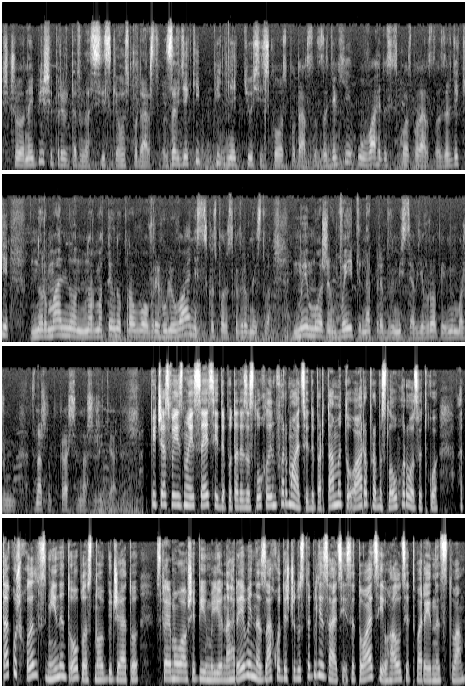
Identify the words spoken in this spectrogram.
що найбільший пріоритет у нас сільське господарство. Завдяки підняттю сільського господарства, завдяки уваги до сільського господарства, завдяки нормального нормативно-правового врегулювання сільськогосподарського виробництва, ми можемо вийти на передові місця в Європі, і ми можемо значно покращити наше життя. Під час виїзної сесії депутати заслухали інформацію департаменту агропромислового розвитку, а також хвалив зміни до обласного бюджету, спрямувавши півмільйона гривень на заходи щодо стабілізації ситуації в галузі тваринництва.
